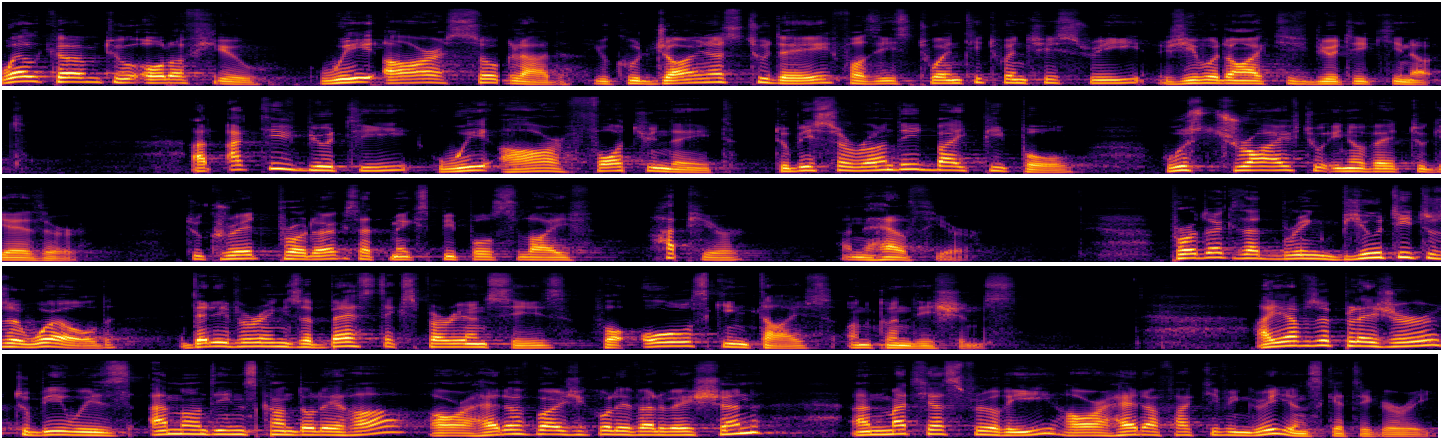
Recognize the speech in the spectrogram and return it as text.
Welcome to all of you. We are so glad you could join us today for this 2023 Givaudan Active Beauty keynote. At Active Beauty, we are fortunate to be surrounded by people who strive to innovate together, to create products that makes people's life happier and healthier. Products that bring beauty to the world, delivering the best experiences for all skin types and conditions. I have the pleasure to be with Amandine Scandolera, our Head of Biological Evaluation, and Mathias Fleury, our Head of Active Ingredients category.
